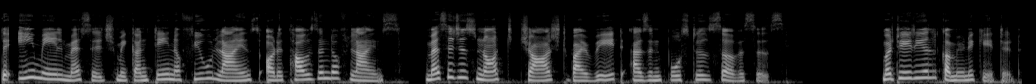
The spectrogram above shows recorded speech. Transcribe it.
The email message may contain a few lines or a thousand of lines. Message is not charged by weight as in postal services. Material communicated.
